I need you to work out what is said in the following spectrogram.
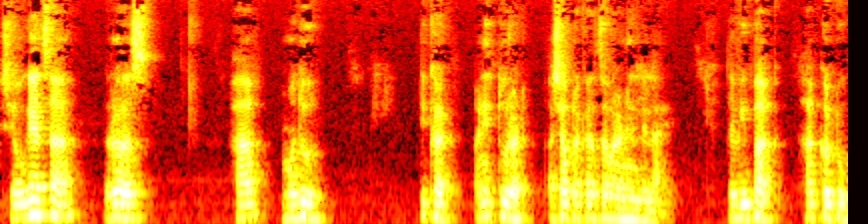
शेवग्याचा रस हा मधुर तिखट आणि तुरट अशा प्रकारचा वर्णलेला आहे. तर विपाक हा कटू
